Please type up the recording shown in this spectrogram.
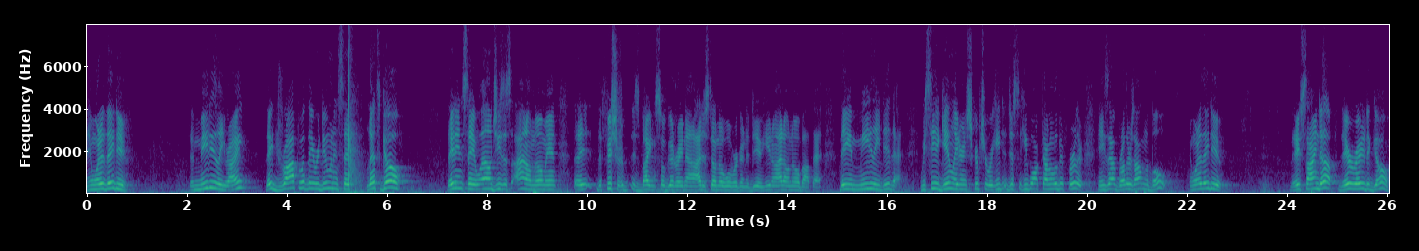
And what did they do? Immediately, right? They dropped what they were doing and said, Let's go. They didn't say, Well, Jesus, I don't know, man. Uh, the fish is biting so good right now. I just don't know what we're going to do. You know, I don't know about that. They immediately did that. We see again later in Scripture where he just he walked down a little bit further and he's got brothers out in the boat. And what do they do? They signed up. They were ready to go.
